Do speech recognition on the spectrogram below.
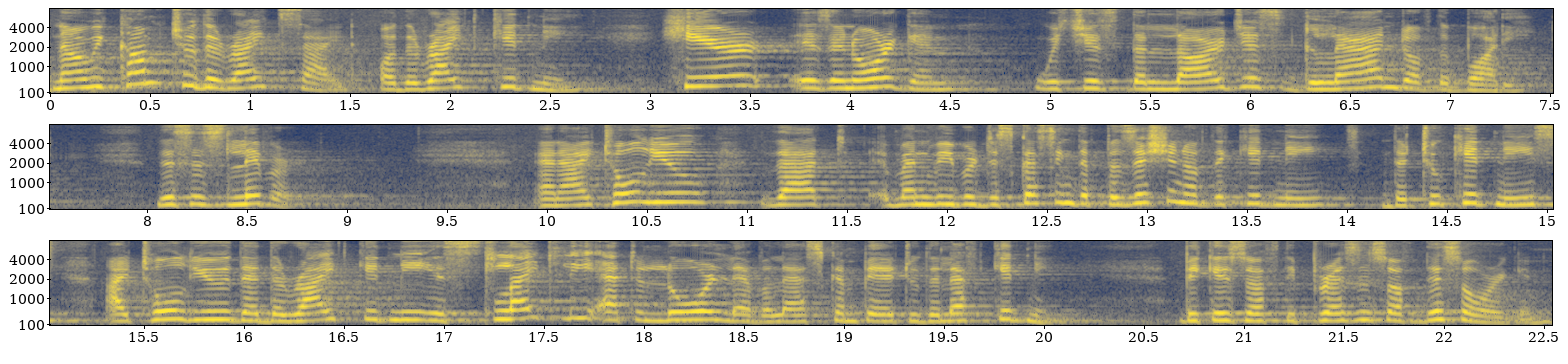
Now we come to the right side, or the right kidney. Here is an organ which is the largest gland of the body. This is liver. And I told you that when we were discussing the position of the kidney, the two kidneys, I told you that the right kidney is slightly at a lower level as compared to the left kidney because of the presence of this organ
